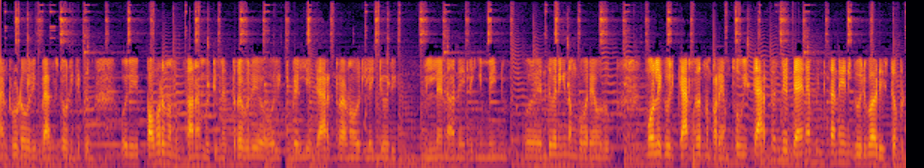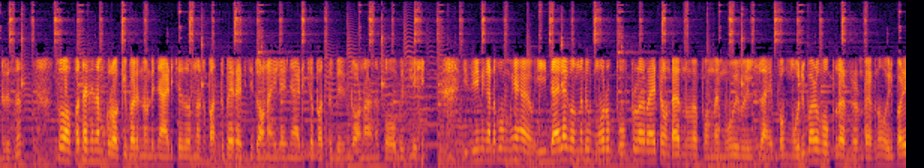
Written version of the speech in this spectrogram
ആൻഡ്രോയിഡ് ഒരു ബാക്ക് സ്റ്റോറി കിട്ടും. ഒരു പവർ നമുക്ക് കാണാൻ പറ്റും. എത്ര വലിയ ഒരു വലിയ ക്യാരക്ടറാണോ ഇല്ലെങ്കിൽ ഒരു വില്ലനാണ് ഇല്ലെങ്കിൽ മെയിൻ എന്ത് വേണമെങ്കിൽ നമുക്ക് പറയാം. ഒരു മോറിലേക്ക് ഒരു ക്യാരക്ടർ എന്ന് പറയാം. സോ ഈ ക്യാരക്ടറിന്റെ ഡൈനാമിക് തന്നെ എനിക്ക് ഒരുപാട് ഇഷ്ടപ്പെട്ടിരുന്നു. സോ അപ്പോൾ തന്നെ നമുക്ക് റോക്കി പറയുന്നുണ്ട് ഞാൻ അടിച്ചത് വന്നിട്ട് പത്ത് പേര് അടിച്ച് ഡോൺ ആയില്ല. ഞാൻ അടിച്ച പത്ത് പേരും ഡോൺ ആണ്. സോ ഓബിയസ്ലി ഈ സീൻ കണ്ടപ്പോൾ ഈ ഡയലോഗ് വന്നിട്ട് മോർ പോപ്പുലർ ആയിട്ട് ഉണ്ടായിരുന്നു മൂവി റിലീസായപ്പോൾ ഒരുപാട് പോപ്പുലർ ഉണ്ടായിരുന്നു. ഒരുപാട്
